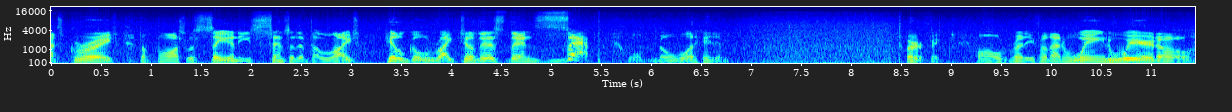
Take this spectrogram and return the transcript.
That's great. The boss was saying he's sensitive to light. He'll go right to this, then zap! Won't know what hit him. Perfect. All ready for that winged weirdo.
